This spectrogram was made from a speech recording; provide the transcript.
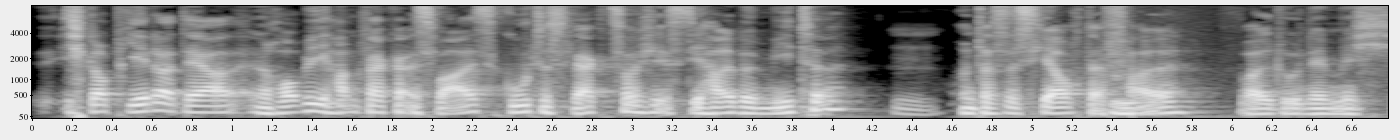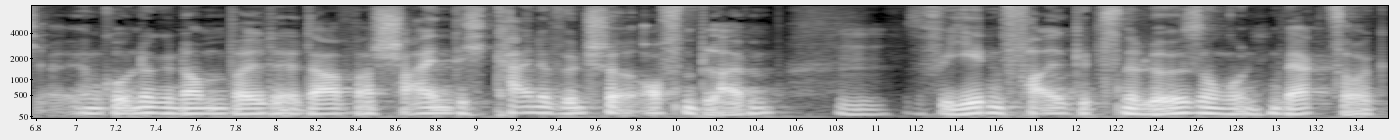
ich glaube, jeder, der ein Hobbyhandwerker ist, weiß, gutes Werkzeug ist die halbe Miete. Hm. Und das ist hier auch der Fall, weil du nämlich im Grunde genommen, weil dir da wahrscheinlich keine Wünsche offen bleiben. Hm. Also für jeden Fall gibt's eine Lösung und ein Werkzeug.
